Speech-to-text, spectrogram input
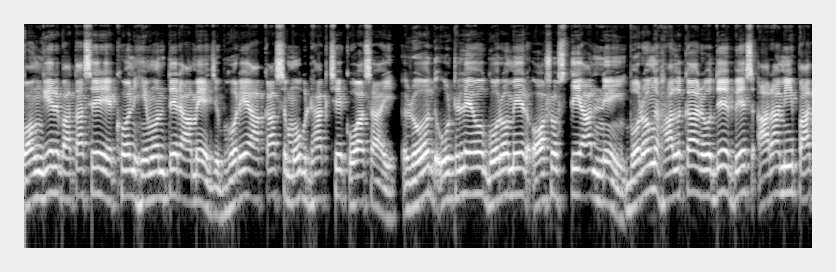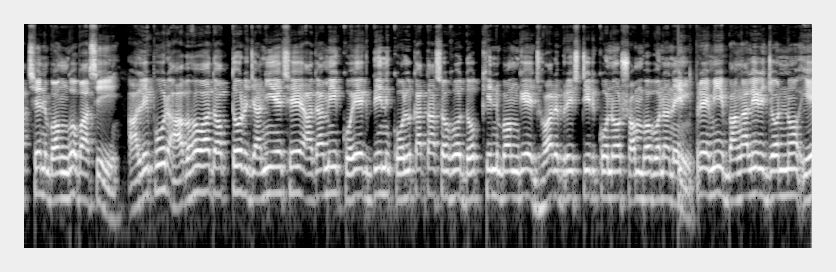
বঙ্গের বাতাসে এখন হেমন্তের আমেজ। ভোরে আকাশ মুখ ঢাকছে কুয়াশায়। রোদ উঠলেও গরমের অস্বস্তি আর নেই। বরং হালকা রোদে বেশ আরামই পাচ্ছেন বঙ্গবাসী। আলিপুর আবহাওয়া দপ্তর জানিয়েছে, আগামী কয়েকদিন কলকাতা সহ দক্ষিণবঙ্গে ঝড় বৃষ্টির কোনো সম্ভাবনা নেই। প্রেমী বাঙালির জন্য এ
